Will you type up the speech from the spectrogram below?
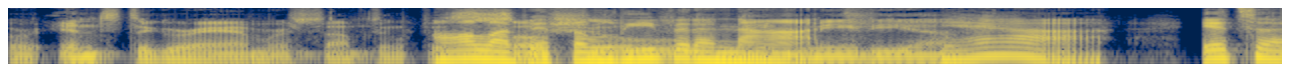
or Instagram or something. All of it, believe it or not. Media. Yeah. It's a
